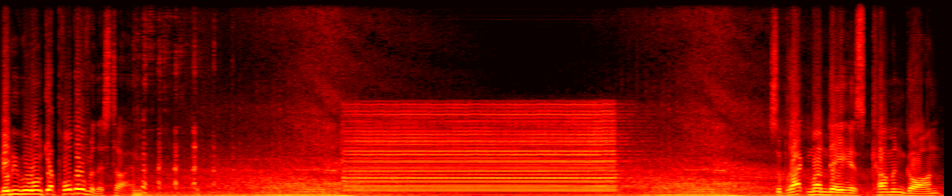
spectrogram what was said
maybe we won't get pulled over this time. so Black Monday has come and gone.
